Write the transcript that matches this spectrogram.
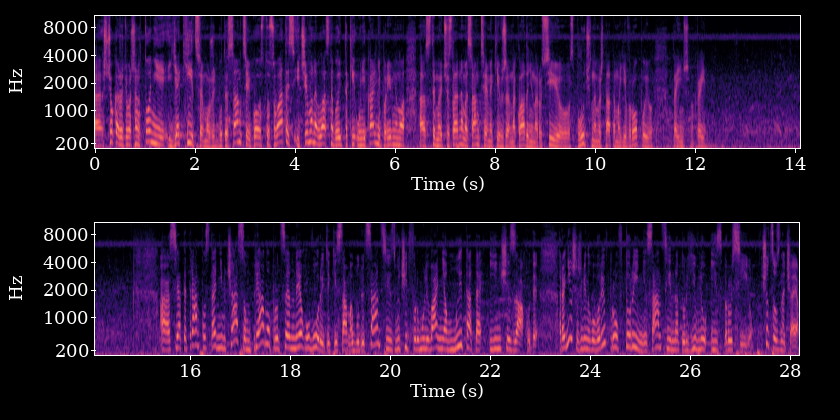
Е, Що кажуть у Вашингтоні? Які це можуть бути санкції, кого стосуватись, і чим вони власне будуть такі унікальні порівняно е, з тими численними санкціями, які вже накладені на Росію Сполученими Штатами, Європою та іншими країнами? А святе Трамп останнім часом прямо про це не говорить, які саме будуть санкції. Звучить формулювання мита та інші заходи. Раніше ж він говорив про вторинні санкції на торгівлю із Росією. Що це означає?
